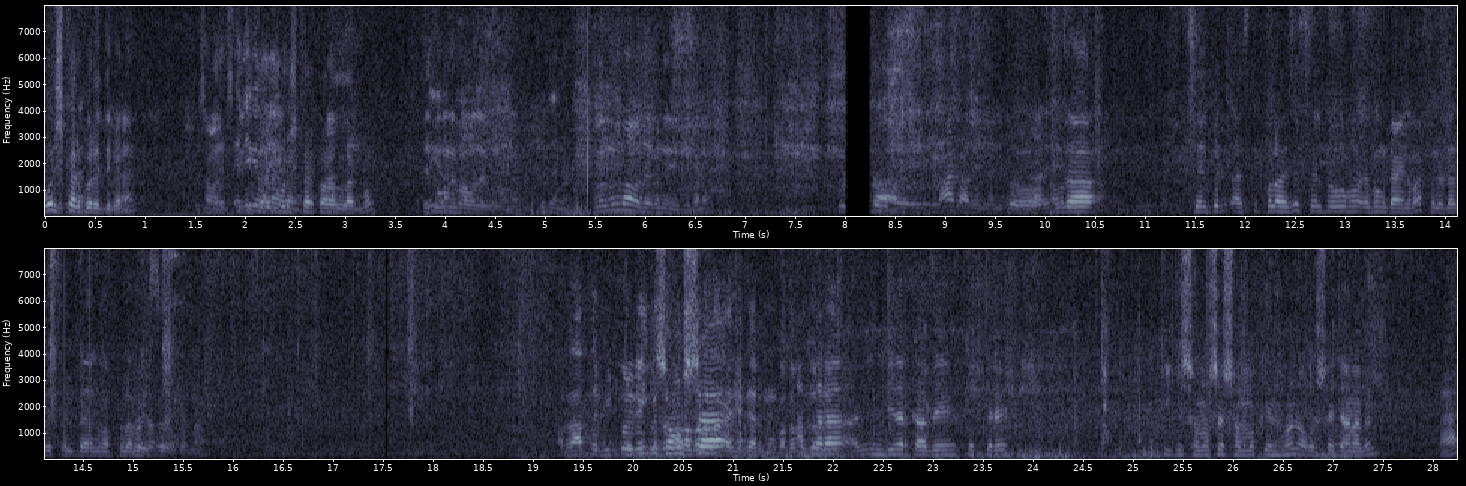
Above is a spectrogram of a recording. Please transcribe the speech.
পরিষ্কার করে দিবেন। পরিষ্কার করার লাগবে। এই দোকানে পাওয়া যাবে মানে বলুন পাওয়া যাবে না এই দোকানে? তো আমরা সেলফের আজকে খোলা হয়েছে সেলফ এবং ডাইনামা ফেলোডারের সেলফ ডাইনামা খোলা হয়েছে। রাতে ফিট করে কি সমস্যা? আপনারা ইঞ্জিনিয়ার ক্ষেত্রে কি কি সমস্যার সম্মুখীন হন অবশ্যই জানাবেন। হ্যাঁ?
